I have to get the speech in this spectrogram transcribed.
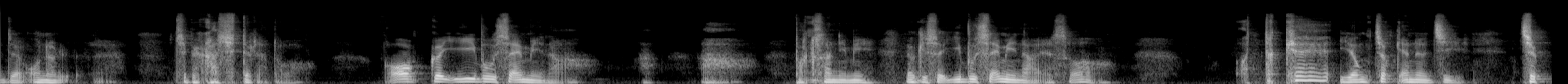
이제 오늘 어, 집에 가시더라도 꼭 그 2부 세미나 아, 아, 박사님이 여기서 2부 세미나에서 어떻게 영적 에너지 즉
